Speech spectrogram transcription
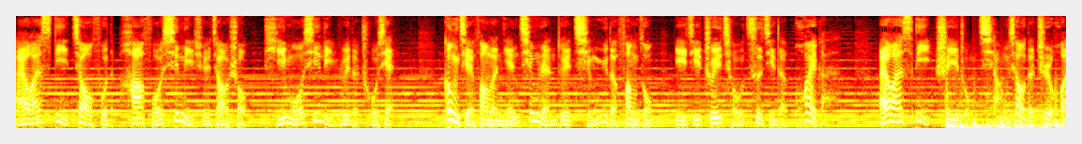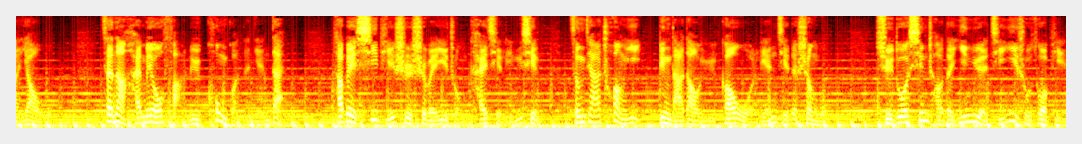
LSD 教父的哈佛心理学教授提摩西·李瑞的出现。更解放了年轻人对情欲的放纵以及追求刺激的快感。LSD 是一种强效的致幻药物，在那还没有法律控管的年代，它被嬉皮士视为一种开启灵性、增加创意并达到与高我连结的圣物。许多新潮的音乐及艺术作品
